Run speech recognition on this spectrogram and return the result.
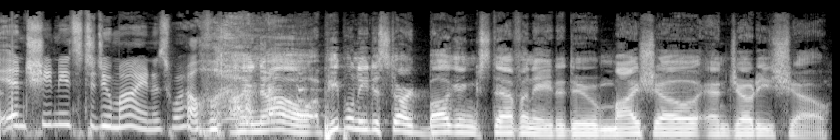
And she needs to do mine as well. I know. People need to start bugging Stephanie to do my show and Jody's show.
